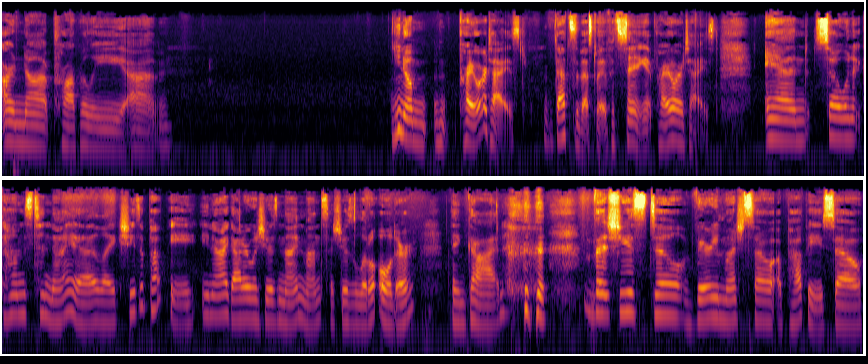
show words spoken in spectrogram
are not properly, um, you know, prioritized. That's the best way of saying it prioritized. And so when it comes to Naya, like she's a puppy. You know, I got her when she was nine months, so she was a little older, thank God. but she's still very much so a puppy. So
